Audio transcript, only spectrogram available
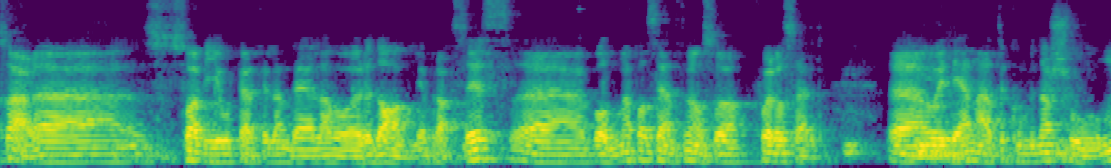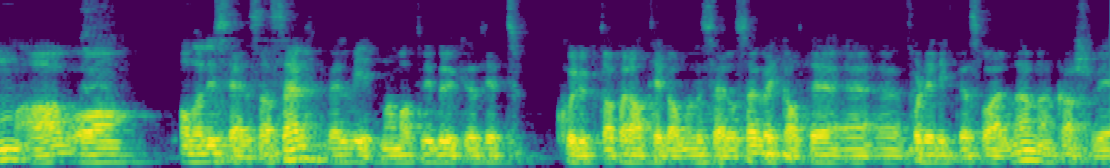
så, er det, så har vi gjort det til en del av vår daglige praksis. Eh, både med pasienter, men også for oss selv. Eh, og Ideen er at kombinasjonen av å analysere seg selv, vel vitende om at vi bruker et litt korrupt apparat til å analysere oss selv, og ikke alltid eh, får de riktige svarene, men kanskje vi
